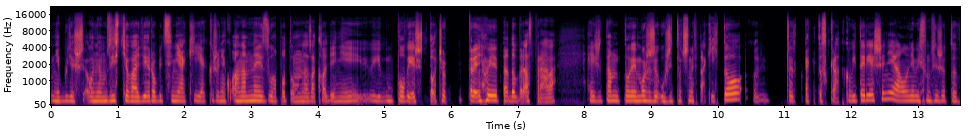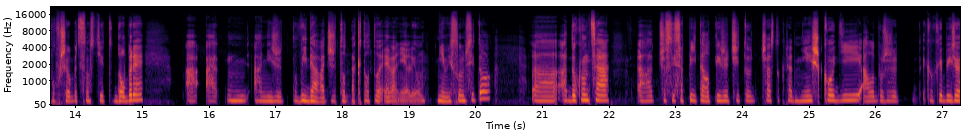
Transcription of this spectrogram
nebudeš o ňom zisťovať, robiť si nejaký, akože nejakú anamnézu a potom na základe nej mu povieš to, čo pre ňo je tá dobrá správa. Hej, že tam to je možno, užitočné v takýchto, takto skratkovité riešenie, ale nemyslím si, že to je vo všeobecnosti je to dobré a, a ani, že vydávať, že to, tak toto je evanielium. Nemyslím si to. A, a dokonca, a čo si sa pýtal ty, že či to častokrát neškodí, alebo že ako keby, že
